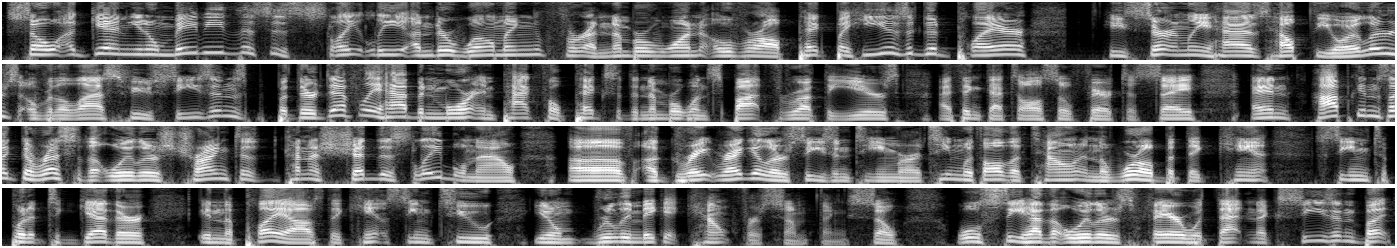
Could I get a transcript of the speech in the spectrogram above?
So, again, you know, maybe this is slightly underwhelming for a number one overall pick, but he is a good player. He certainly has helped the Oilers over the last few seasons, but there definitely have been more impactful picks at the number one spot throughout the years. I think that's also fair to say. And Hopkins, like the rest of the Oilers, trying to kind of shed this label now of a great regular season team or a team with all the talent in the world, but they can't seem to put it together in the playoffs. They can't seem to, you know, really make it count for something. So we'll see how the Oilers fare with that next season. But,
